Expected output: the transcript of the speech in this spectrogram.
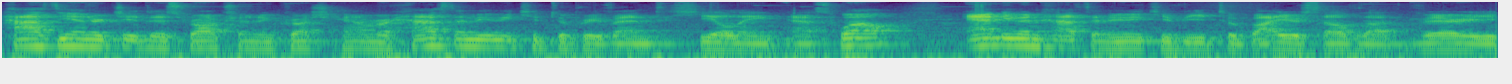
Has the energy disruption and Crushing Hammer, has the Mimikyu to prevent healing as well, and even has the Mimikyu V to buy yourself that very,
